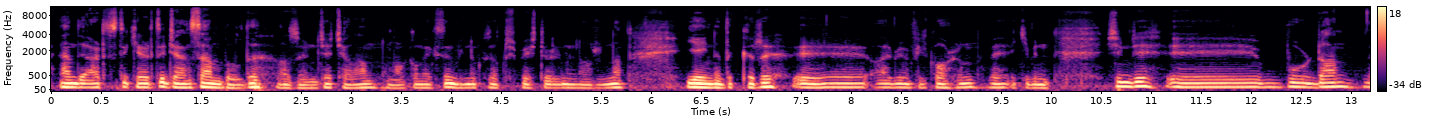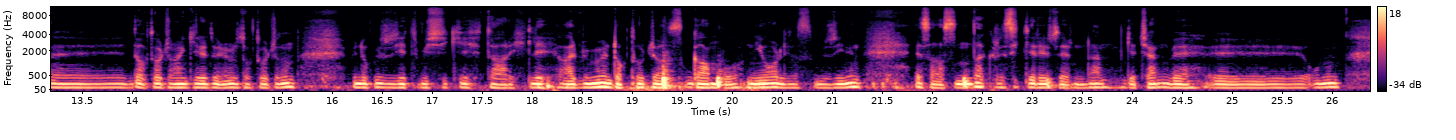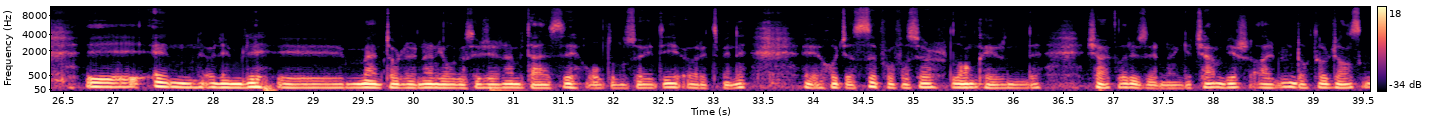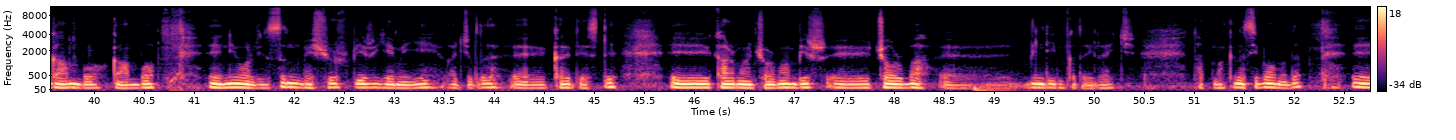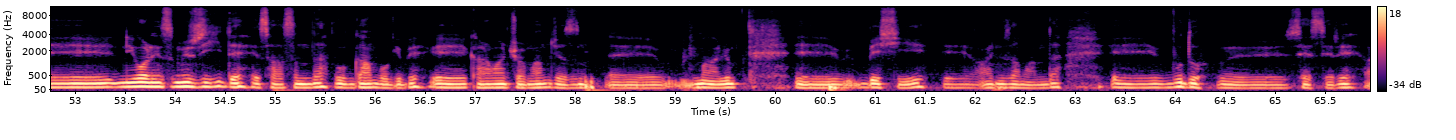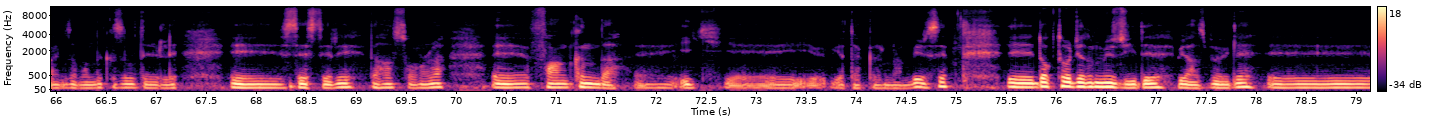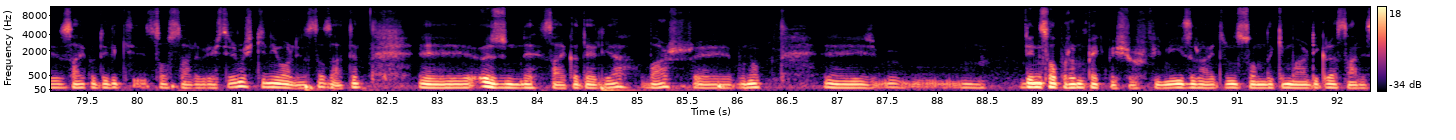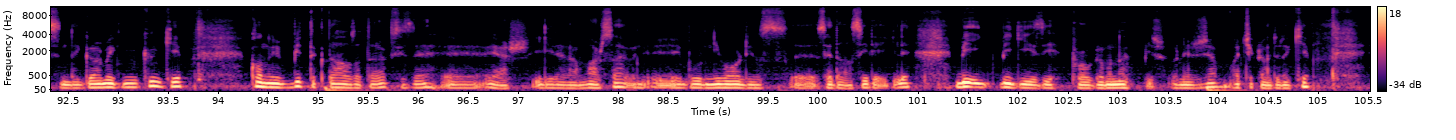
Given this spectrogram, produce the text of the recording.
and the Artistic Heritage Ensemble'dı. Az önce çalan Malcolm X'in 1965'te ölümünün ardından yayınladıkları e, albüm Phil Cochran ve ekibin. Şimdi e, buradan e, Dr. John'a geri dönüyoruz. Dr. John'un 1972 tarihli albümü Dr. Jazz Gumbo New Orleans müziğinin esasında klasikleri üzerinden geçen ve e, onun e, en önemli e, mentorlarından, yol göstericilerinden bir tanesi olduğunu söylediği öğretmeni, e, hocası Profesör Longhair'ın de şarkıları üzerinden geçen bir albüm Dr. John's Gumbo. Gumbo, e, New Orleans'ın meşhur bir yemeği, acılı, e, karidesli, e, karman çorman bir e, çorba e, bildiğim kadarıyla hiç tatmak nasip olmadı. E, New Orleans müziği de esasında bu Gambo gibi e, Karman cazın e, malum e, beşiği e, aynı zamanda e, voodoo e, sesleri aynı zamanda Kızılderili e, sesleri daha sonra e, funk'ın da e, ilk e, yataklarından birisi. E, Doktor Can'ın müziği de biraz böyle e, psikodelik soslarla birleştirilmiş ki New Orleans'ta zaten e, özünde psikodelia var. E, bunu e, Dennis Hopper'ın pek meşhur filmi Easy Rider'ın sonundaki Mardi Gras sahnesinde görmek mümkün ki konuyu bir tık daha uzatarak size e, eğer ilgilenen varsa e, bu New Orleans e, sedası ile ilgili bir, bir gizi programını bir önereceğim. Açık Radyo'daki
